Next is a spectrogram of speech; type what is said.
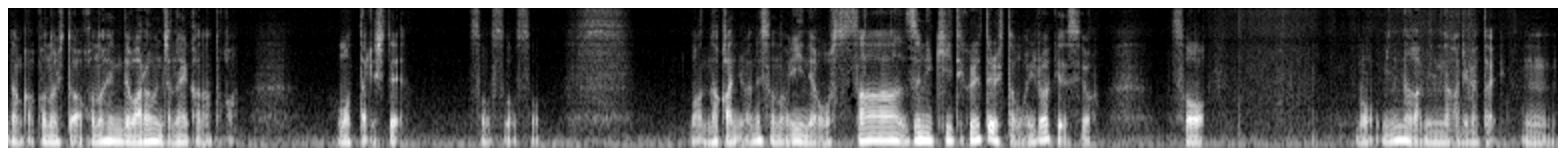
なんかこの人はこの辺で笑うんじゃないかなとか、思ったりして、そうそうそう。まあ中にはね、そのいいねを押さずに聞いてくれてる人もいるわけですよ。そう。もうみんながみんなありがたい。うん。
